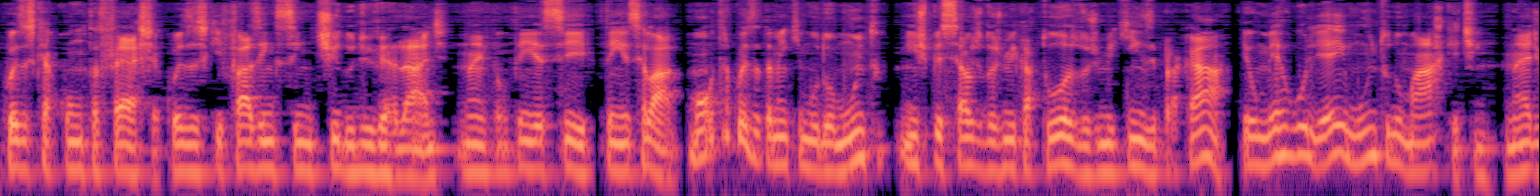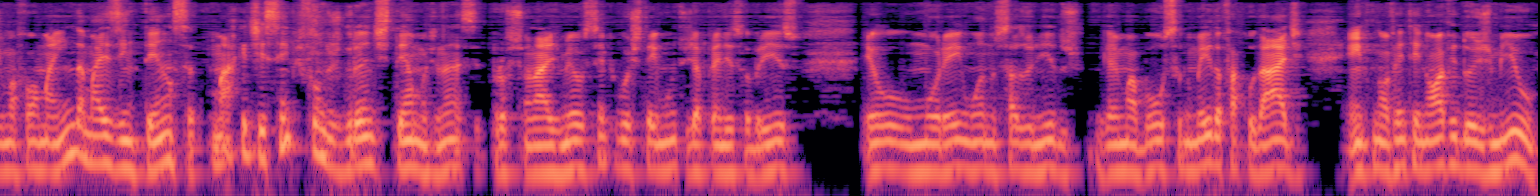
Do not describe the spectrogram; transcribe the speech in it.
coisas que a conta fecha, coisas que fazem sentido de verdade, né? Então tem esse, tem esse lado. Uma outra coisa também que mudou muito, em especial de 2014, 2015 para cá, eu mergulhei muito no marketing, né? De uma forma ainda mais intensa. Marketing sempre foi um dos grandes temas, né? Profissionais meus, sempre gostei muito de aprender sobre isso. Eu morei um ano nos Estados Unidos, ganhei uma bolsa no meio da faculdade, entre 99 e 2000,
